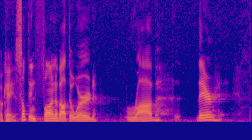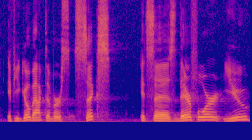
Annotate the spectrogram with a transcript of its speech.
Okay, something fun about the word rob there. If you go back to verse 6, it says, Therefore, you,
